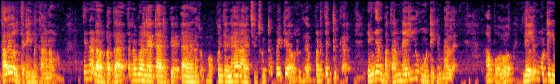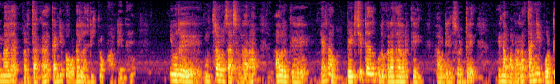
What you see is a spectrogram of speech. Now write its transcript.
தலைவர் திடீர்னு காணாம. என்னடான்னு பார்த்தா ரொம்ப லேட்டாக இருக்குது ரொம்ப கொஞ்சம் நேரம் ஆச்சுன்னு சொல்லிட்டு போயிட்டு அவருங்க படுத்துட்டு இருக்காரு. எங்கன்னு பார்த்தா நெல்லு மூட்டைக்கு மேலே. அப்போது நெல் மூட்டைக்கு மேலே படுத்தாக்கா கண்டிப்பாக உடல் அரிக்கும் அப்படின்னு இவரு முத்துராமன் சார் சொன்னாராம் அவருக்கு ஏன்னா பெட்ஷீட்டாவது கொடுக்குறதா அவருக்கு? அப்படின்னு சொல்லிட்டு என்ன பண்ணாரா தண்ணி போட்டு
